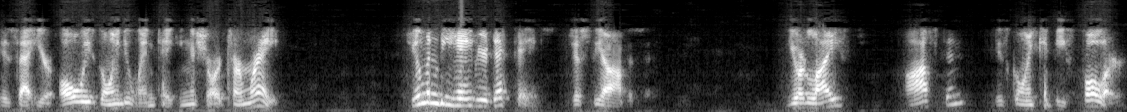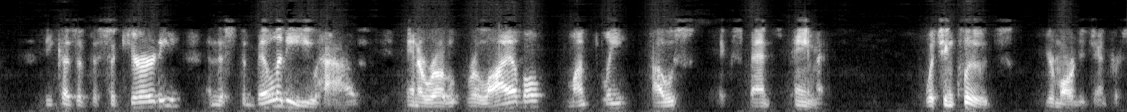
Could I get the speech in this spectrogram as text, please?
is that you're always going to win taking a short-term rate. Human behavior dictates just the opposite. Your life often is going to be fuller because of the security and the stability you have in a re- reliable monthly house expense payment, which includes your mortgage interest.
